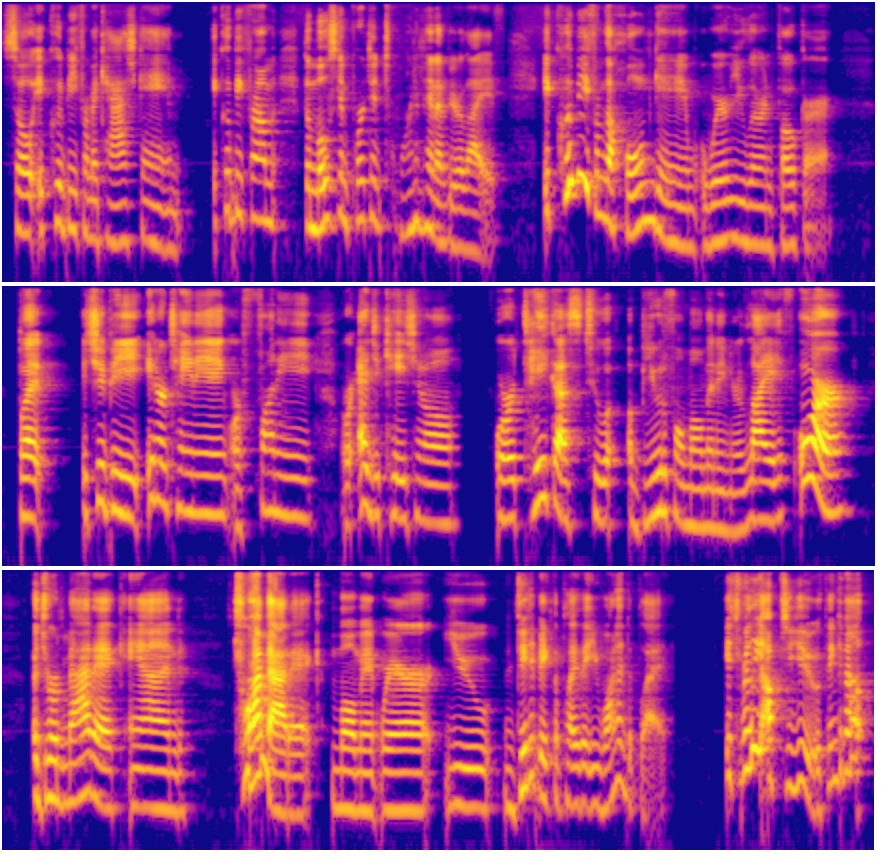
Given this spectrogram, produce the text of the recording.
So it could be from a cash game, it could be from the most important tournament of your life, it could be from the home game where you learn poker. But it should be entertaining or funny or educational or take us to a beautiful moment in your life or a dramatic and traumatic moment where you didn't make the play that you wanted to play it's really up to you. Think about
